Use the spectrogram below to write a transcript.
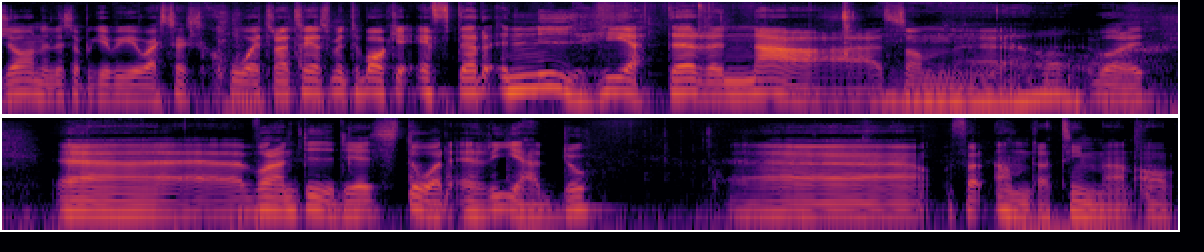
Ja, ni lyssnar på Gbg Waxxax K103 som är tillbaka efter nyheterna som eh, varit. Eh, våran DJ står redo eh, för andra timman av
